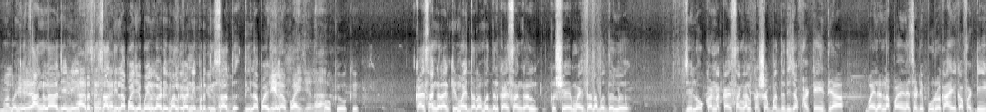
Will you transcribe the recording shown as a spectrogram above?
म्हणजे चांगला ज्यांनी हा, प्रतिसाद. दिला पाहिजे बैलगाडी मालकांनी प्रतिसाद दिला पाहिजे. दिला पाहिजे हा. Okay okay. काय सांगाल? आणखी मैदानाबद्दल काय सांगाल? कशी आहे मैदानाबद्दल जे लोकांना काय सांगाल कशा पद्धतीच्या फाट्या आहेत त्या? बैलांना पळण्यासाठी पूरक आहे का फाटी?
